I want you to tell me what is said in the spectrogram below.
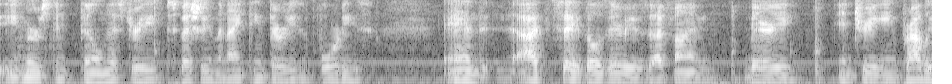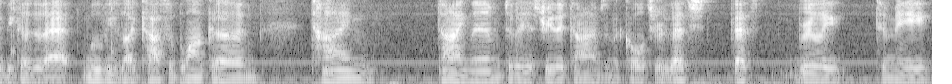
immersed in film history, especially in the 1930s and 40s. And I'd say those areas I find very intriguing, probably because of that. Movies like Casablanca and tying tying them to the history of the times and the culture. That's that's really to me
